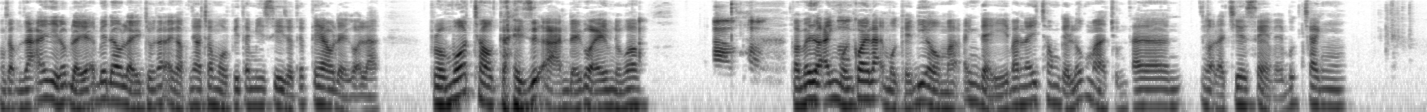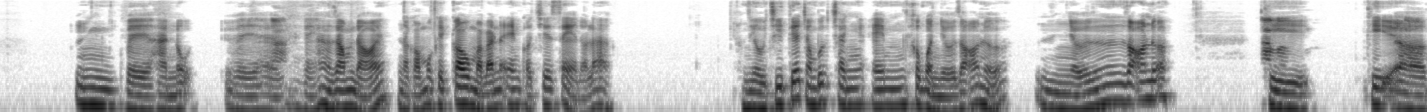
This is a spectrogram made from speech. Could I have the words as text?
rộng rãi thì lúc đấy biết đâu là chúng ta lại gặp nhau trong một vitamin C rồi tiếp theo để gọi là promote cho cái dự án đấy của em đúng không? à vâng Còn bây giờ anh muốn quay lại một cái điều mà anh để ý ban nãy trong cái lúc mà chúng ta gọi là chia sẻ về bức tranh ừm, về Hà Nội về À. cái hàng rong đó ấy, là có một cái câu mà ban nãy em có chia sẻ đó là nhiều chi tiết trong bức tranh em không còn nhớ rõ nữa nhớ rõ nữa. À vâng. thì thì ờ,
